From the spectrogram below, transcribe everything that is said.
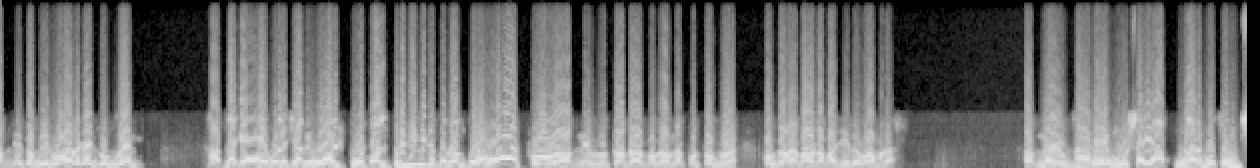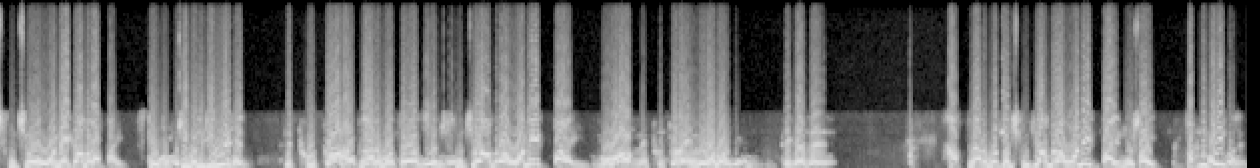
আপনি তো বীরভূম এলাকায় ঢুকবেন। আপনাকে কে বলেছে? আমি ওয়ার্ল্ড টোটাল পৃথিবীতে প্রোগ্রাম করব। হ্যাঁ, আপনি টোটাল প্রোগ্রামে প্রোগ্রামে বারোটা বাজিয়ে দেবো আমরা। আপনার আরে মশাই আপনার মতন ছুঁচো অনেক আমরা পাই। কি বলেছি বুঝেছেন? কি আপনার মতো ছুঁচো আমরা অনেক পাই। ও আপনি না ইন্দু ঠিক আছে? আপনার মতো ছুঁচো আমরা অনেক পাই মশাই। আপনি কি বলেন?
